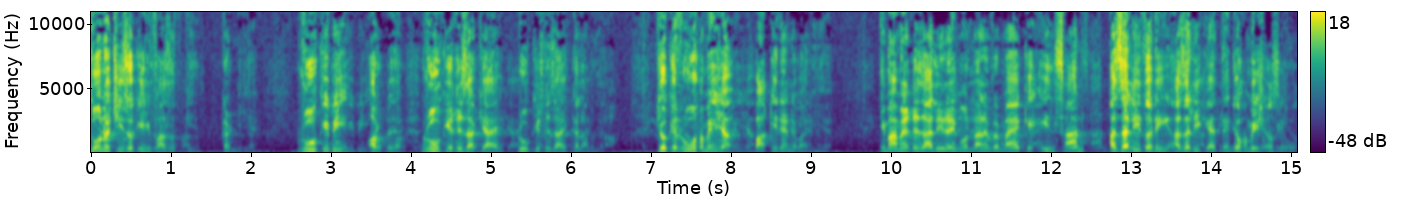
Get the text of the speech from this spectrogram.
दोनों चीज़ों की हिफाजत की, करनी है। रूह की भी और, रूह की गजा क्या है? रूह की गजा है कलाम क्योंकि रूह हमेशा बाकी रहने वाली है। इमाम गजाली रही ने फरमाया कि इंसान अजली तो नहीं, अजली कहते हैं जो हमेशा से हो।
